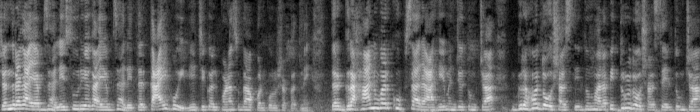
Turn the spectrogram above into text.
चंद्र गायब झाले सूर्य गायब झाले तर काय होईल याची कल्पना सुद्धा आपण करू शकत नाही. तर ग्रहांवर खूप सारं आहे म्हणजे तुमच्या ग्रह दोष असतील तुम्हाला पितृदोष असेल तुमच्या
